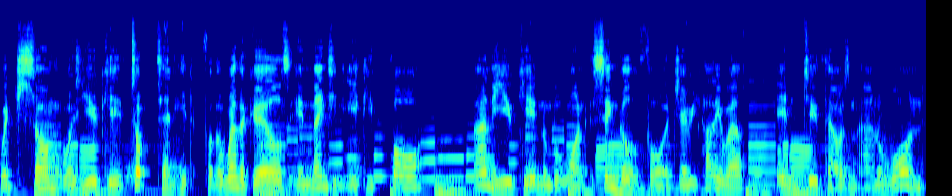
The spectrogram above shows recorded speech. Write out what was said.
Which song was UK top 10 hit for the Weather Girls in 1984 and a UK number 1 single for Geri Halliwell in 2001?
